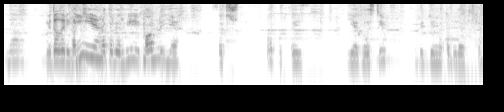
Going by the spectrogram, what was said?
Да. Від алергії. Від алергії, каплі є, секс стопу цей є глистів віддільно таблетки.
